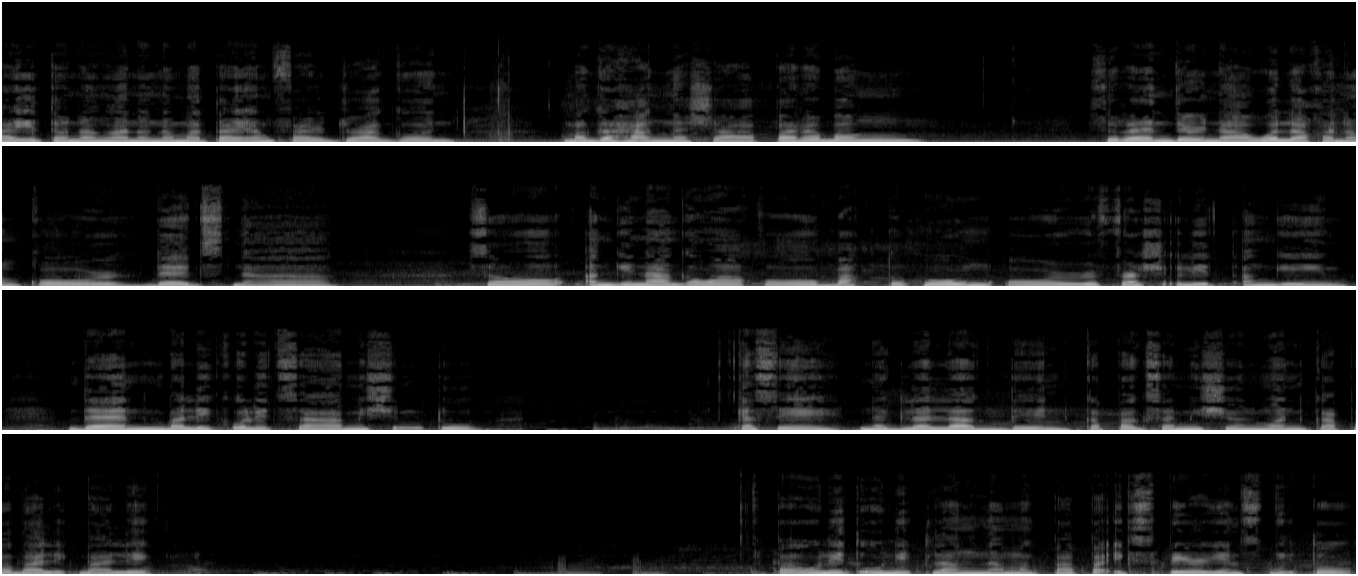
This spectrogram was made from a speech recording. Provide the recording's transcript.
Ay ito na nga nang namatay ang fire dragon. Magahang na siya para bang surrender na, wala ka ng core, deads na. So, ang ginagawa ko, back to home or refresh ulit ang game. Then, balik ulit sa mission 2. Kasi, naglalag din kapag sa mission 1 ka pabalik-balik. Paulit-ulit lang na magpapa-experience dito.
